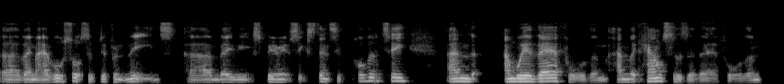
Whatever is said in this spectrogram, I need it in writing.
Uh, they may have all sorts of different needs. Uh, maybe experience extensive poverty, and and we're there for them, and the councillors are there for them,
